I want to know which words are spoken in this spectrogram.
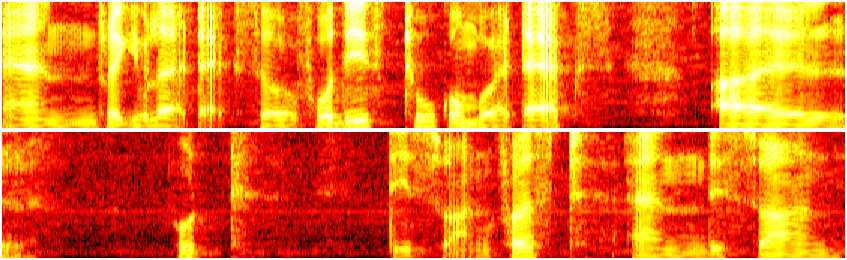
and regular attack so for these two combo attacks I'll put this one first and this one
